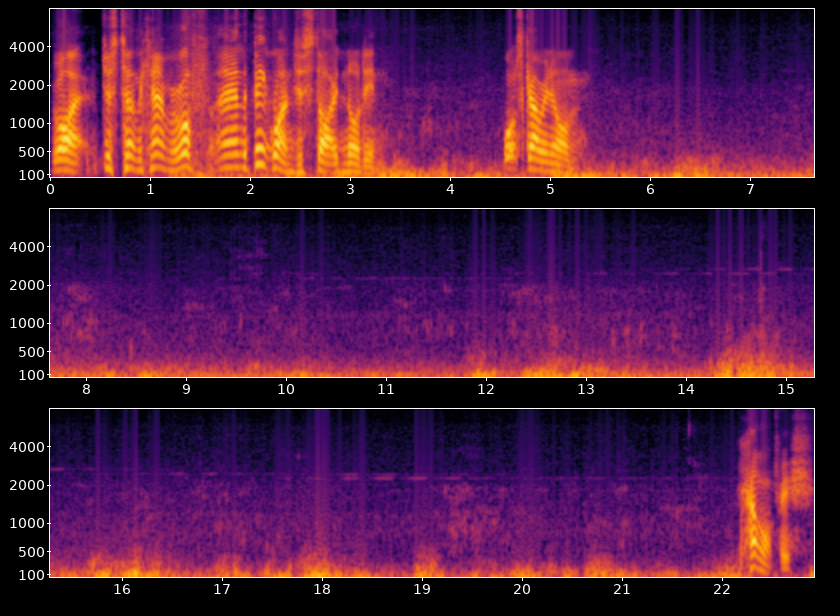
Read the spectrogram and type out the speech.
Right, just turned the camera off and the big one just started nodding. What's going on? Come on, fish.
